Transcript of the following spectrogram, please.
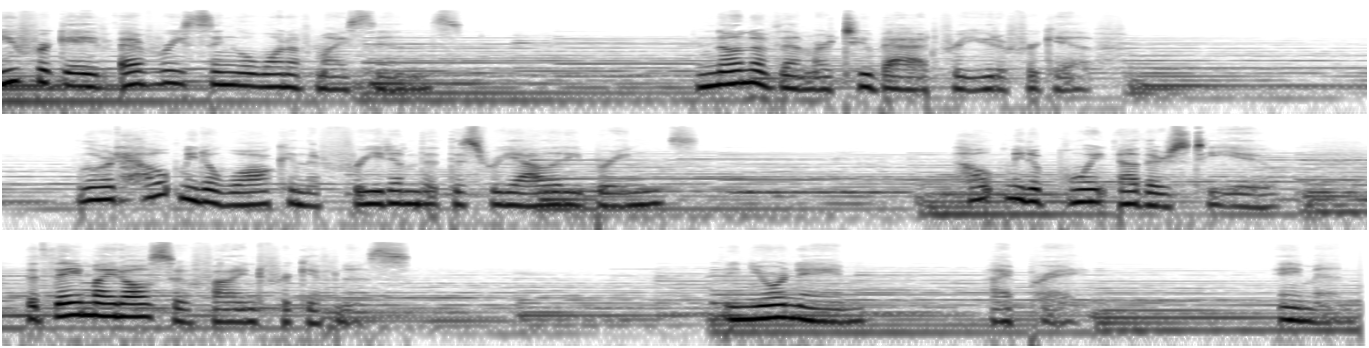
You forgave every single one of my sins. None of them are too bad for you to forgive. Lord, help me to walk in the freedom that this reality brings. Help me to point others to you, that they might also find forgiveness. In your name, I pray. Amen.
